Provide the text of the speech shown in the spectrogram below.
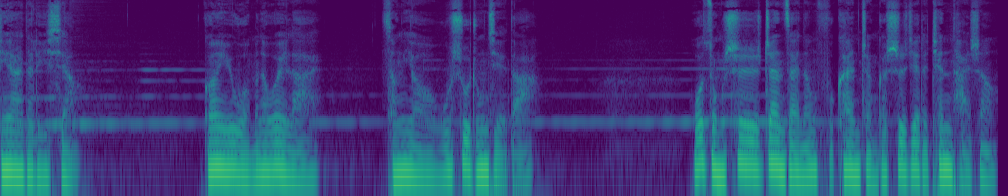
亲爱的理想，关于我们的未来，曾有无数种解答。我总是站在能俯瞰整个世界的天台上，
